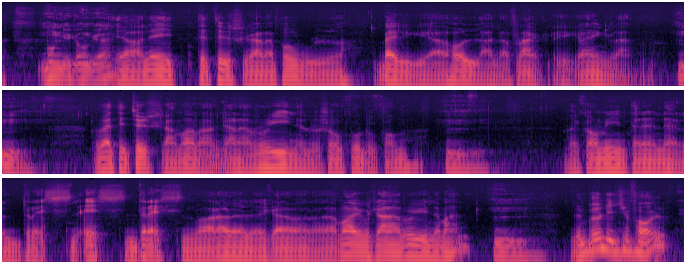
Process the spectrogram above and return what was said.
Mange ganger? Ja, ned til Tyskland og Polen, Belgia, Holland, og Frankrike og England. Mm. Du vet, I Tyskland var det gjerne ruiner du så hvor du kom. Mm. Vi kom inn til den der dressen, S-dressen var det vel. ikke det var. Det var jo ikke en ruinemann. Mm. Det bodde ikke folk.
